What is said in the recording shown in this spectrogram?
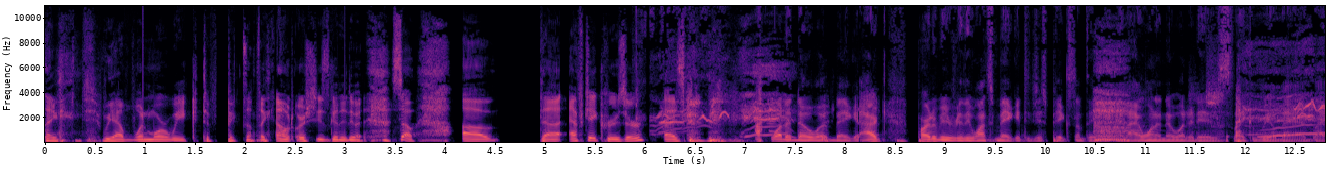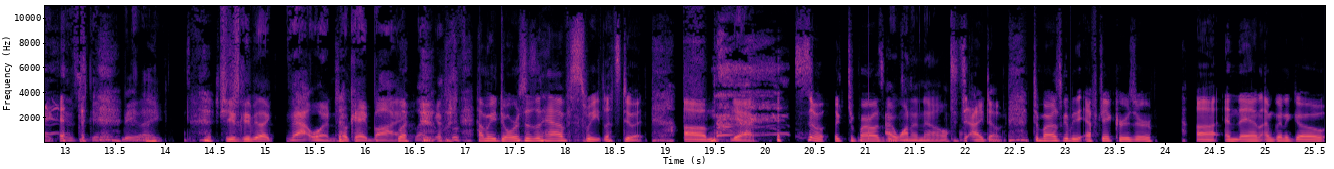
like we have one more week to pick something out or she's going to do it. So, uh, the FJ Cruiser is going to be I want to know what Megan. I, part of me really wants Megan to just pick something, and I want to know what it is, like real bad. Like it's gonna be like she's gonna be like that one. Okay, bye. What- Like, how many doors does it have? Sweet, let's do it. Um, yeah, so like tomorrow's I gonna, want to know. I don't. Tomorrow's going to be the FJ Cruiser, uh, and then I'm going to go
